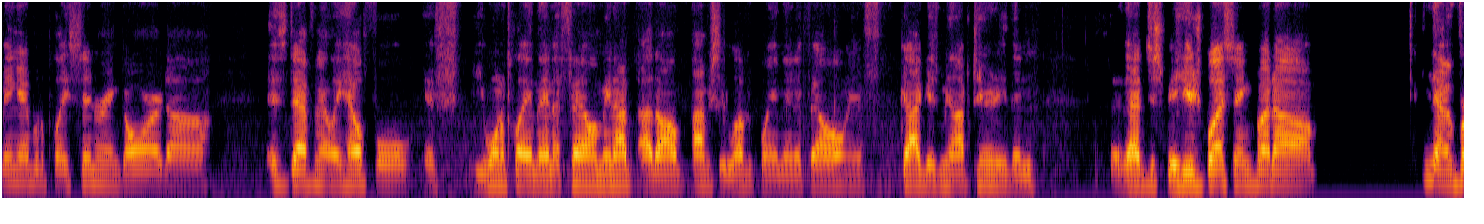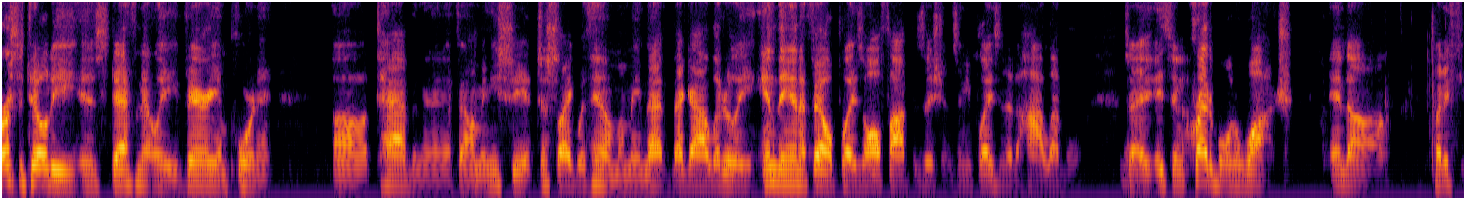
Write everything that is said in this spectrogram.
being able to play center and guard uh, is definitely helpful if you want to play in the NFL. I mean, I'd, I'd obviously love to play in the NFL. If God gives me an opportunity, then that'd just be a huge blessing. But uh, no, versatility is definitely very important uh, to have in the NFL. I mean, you see it just like with him. I mean, that that guy literally in the NFL plays all five positions, and he plays it at a high level. So it's incredible to watch. And uh, but if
